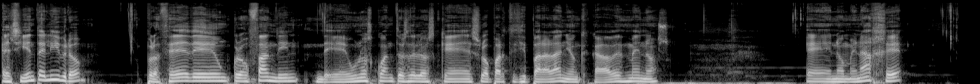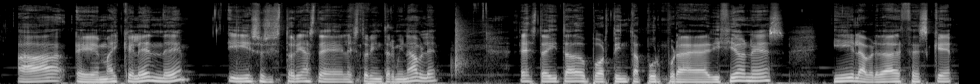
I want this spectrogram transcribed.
El siguiente libro procede de un crowdfunding de unos cuantos de los que suelo participar al año, aunque cada vez menos, en homenaje a eh, Michael Ende y sus historias de la historia interminable. Está editado por Tinta Púrpura Ediciones y la verdad es que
